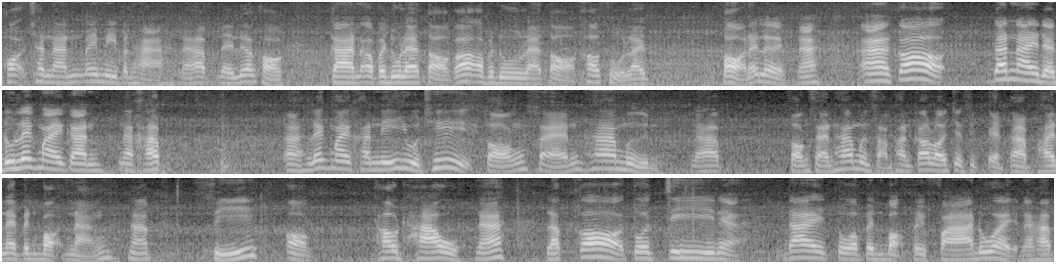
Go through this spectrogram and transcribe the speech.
เพราะฉะนั้นไม่มีปัญหานะครับในเรื่องของการเอาไปดูแลต่อก็เอาไปดูแลต่อเข้าสู่ราย ต่อได้เลยนะอ่าก็ด้านในเดี๋ยวดูเลขไมล์กันนะครับอะเลขไมค์คันนี้อยู่ที่ 250,000นะครับ253,971อะภายในเป็นเบาะหนังนะครับสีออกเทาๆนะแล้วก็ตัว G เนี่ยได้ตัวเป็นเบาะไฟฟ้าด้วยนะครับ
